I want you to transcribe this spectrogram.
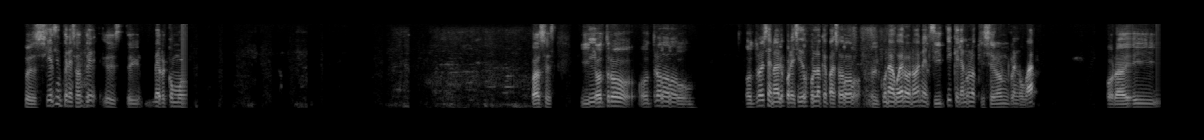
Pues sí, es interesante este, ver cómo pases. Y otro, otro, otro escenario parecido fue lo que pasó con Agüero, ¿no? En el City, que ya no lo quisieron renovar. Por ahí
